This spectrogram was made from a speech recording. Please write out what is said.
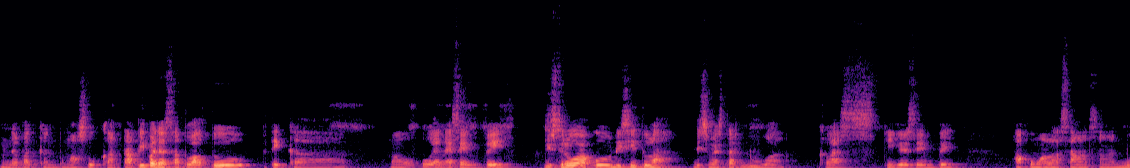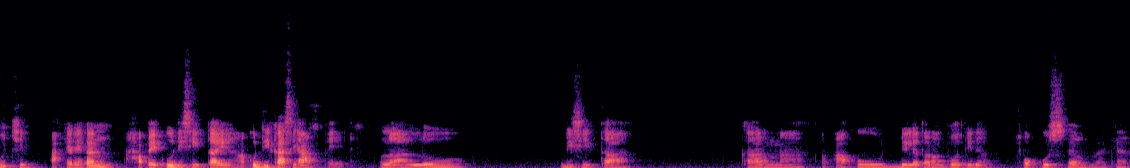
mendapatkan pemasukan. Tapi pada satu waktu ketika mau UN SMP justru aku di situlah di semester 2 kelas 3 SMP aku malah sangat-sangat bucin. Akhirnya kan HP ku disita ya, aku dikasih HP. Lalu disita karena aku dilihat orang tua tidak fokus dalam belajar.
